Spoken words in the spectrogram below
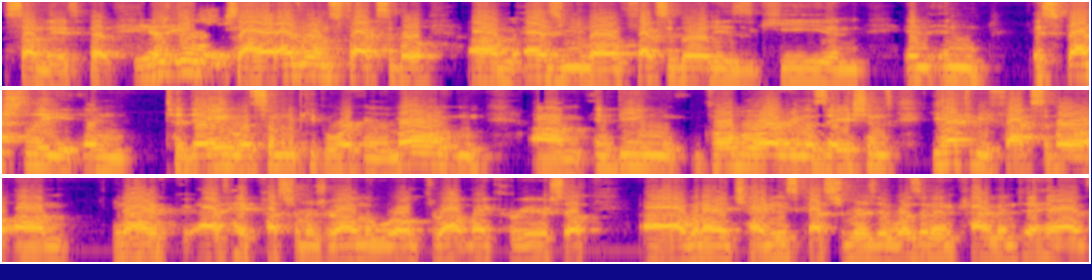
Sundays, but yeah. it, it, works out. Everyone's flexible. Um, as you know, flexibility is the key, and, and, and especially in today with so many people working remote and, um, and being global organizations, you have to be flexible. Um, you know, I've, I've had customers around the world throughout my career, so uh, when I had Chinese customers, it wasn't uncommon to have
